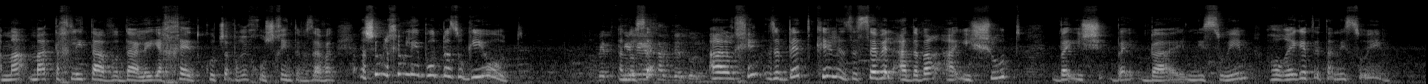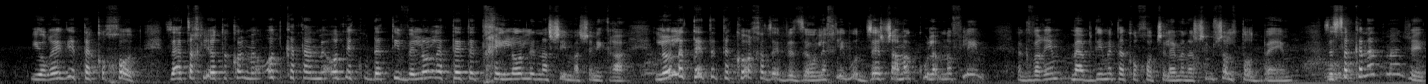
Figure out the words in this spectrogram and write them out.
מה, מה תכלית העבודה, לייחד, קודשא בריך ושכינתא וזה, אבל אנשים הולכים לאיבוד בזוגיות. בית כלא הנושא- אחד גדול. ההולכים, זה בית כלא, זה סבל. הדבר, האישות באיש, ב, בנישואים הורגת את הנישואים. היא הורגת את הכוחות. זה היה צריך להיות הכל מאוד קטן, מאוד נקודתי, ולא לתת את חילו לנשים, מה שנקרא. לא לתת את הכוח הזה, וזה הולך לאיבוד. זה שמה כולם נופלים. הגברים מאבדים את הכוחות שלהם, הנשים שולטות בהם. זה סכנת מוות.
